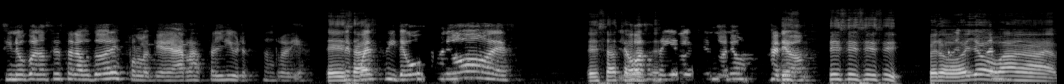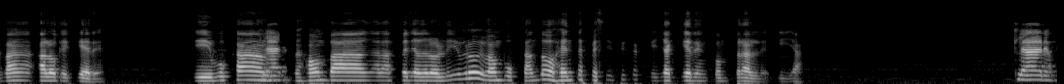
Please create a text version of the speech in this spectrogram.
si no conoces al autor, es por lo que agarras el libro, en realidad. Después, si te gusta o no, es, lo vas a seguir leyendo o no. Pero... Sí, sí, sí, sí, Pero ellos van a, van a lo que quieren. Y buscan, mejor van a la feria de los libros y van buscando gente específica que ya quieren comprarle y ya. Claro.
